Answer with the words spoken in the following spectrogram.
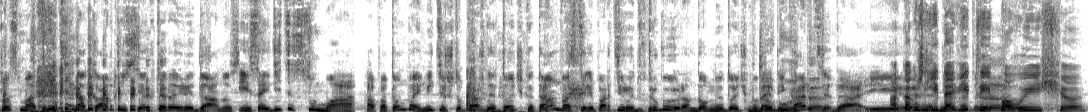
Посмотрите на карту сектора Эриданус и сойдите с ума, а потом поймите, что каждая точка там вас телепортирует в другую рандомную точку В на этой другую, карте, да. И, А как же э, нет, ядовитые это- полы еще?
